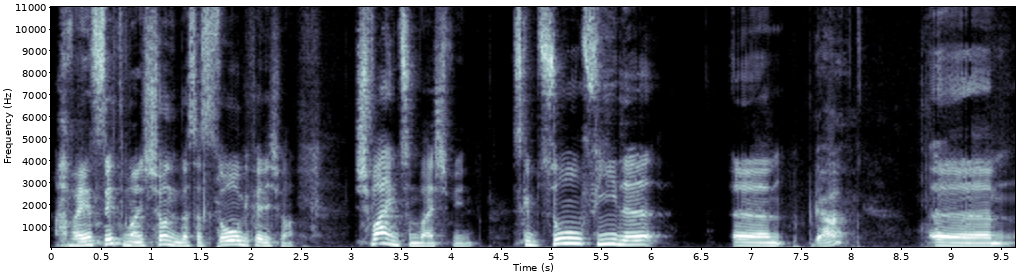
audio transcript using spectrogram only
Aber jetzt sieht man schon, dass das so gefährlich war. Schwein zum Beispiel. Es gibt so viele ähm, Ja. ähm,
